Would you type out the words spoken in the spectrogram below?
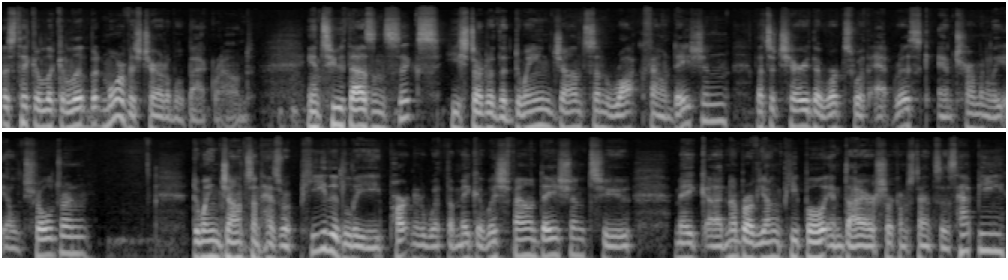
Let's take a look at a little bit more of his charitable background. In 2006, he started the Dwayne Johnson Rock Foundation. That's a charity that works with at risk and terminally ill children. Dwayne Johnson has repeatedly partnered with the Make a Wish Foundation to make a number of young people in dire circumstances happy.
